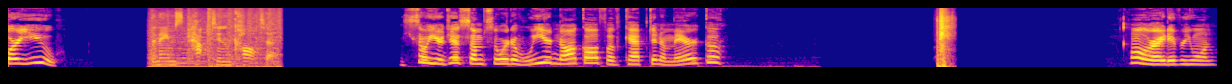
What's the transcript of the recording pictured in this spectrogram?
are you? The name's Captain Carter. So you're just some sort of weird knockoff of Captain America? Alright, everyone.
